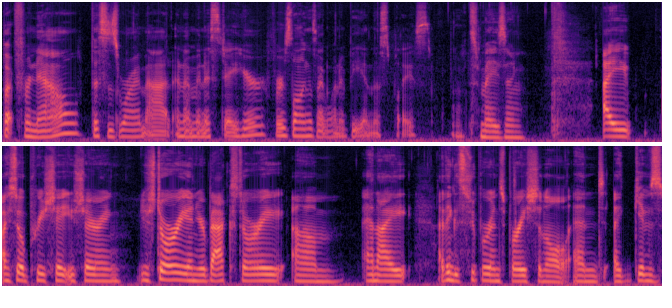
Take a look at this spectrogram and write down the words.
But for now, this is where I'm at. And I'm going to stay here for as long as I want to be in this place. It's amazing. I I so appreciate you sharing your story and your backstory. Um, and I, I think it's super inspirational and it gives,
